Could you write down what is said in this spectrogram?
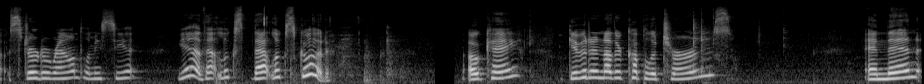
Uh, stirred around. Let me see it. Yeah, that looks that looks good. Okay. Give it another couple of turns. And then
